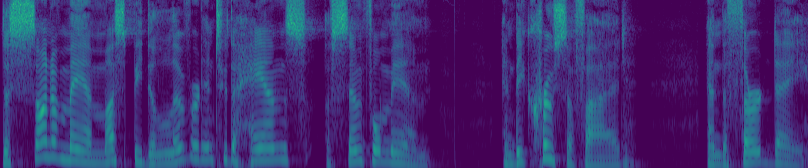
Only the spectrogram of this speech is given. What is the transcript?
The Son of Man must be delivered into the hands of sinful men and be crucified, and the third day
